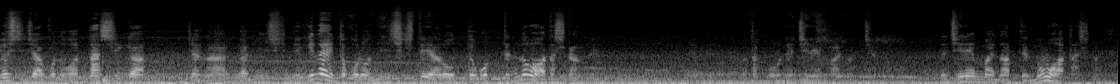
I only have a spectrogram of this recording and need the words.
よしじゃあこの私がじゃなが認識できないところを認識してやろうって思ってるのも私なんで、えー、またこうねジレンマになっちゃう。でジレンマになってるのも私なんですね。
